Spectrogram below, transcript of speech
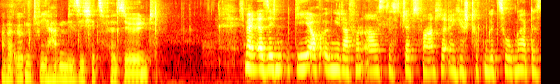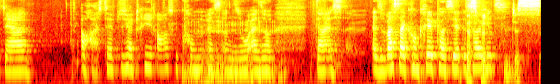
aber irgendwie haben die sich jetzt versöhnt. Ich meine, also ich gehe auch irgendwie davon aus, dass Jeffs Vater irgendwelche Strippen gezogen hat, dass der auch aus der Psychiatrie rausgekommen ist und so. Also da ist, also was da konkret passiert ist, habe ich wird, jetzt. das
